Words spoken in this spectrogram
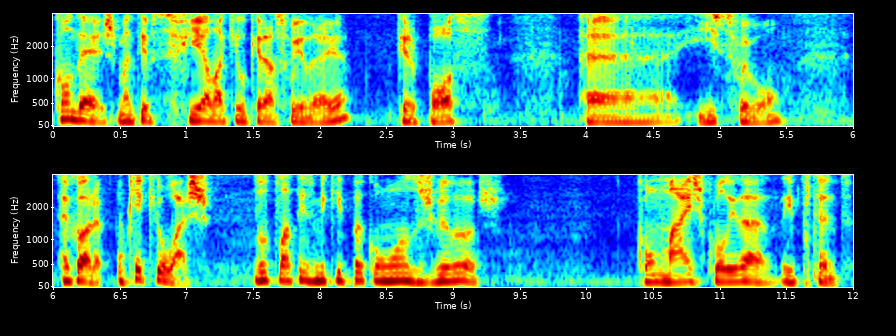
com 10 manteve-se fiel àquilo que era a sua ideia, ter posse, uh, e isso foi bom. Agora, o que é que eu acho? Do outro lado tens uma equipa com 11 jogadores, com mais qualidade, e portanto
